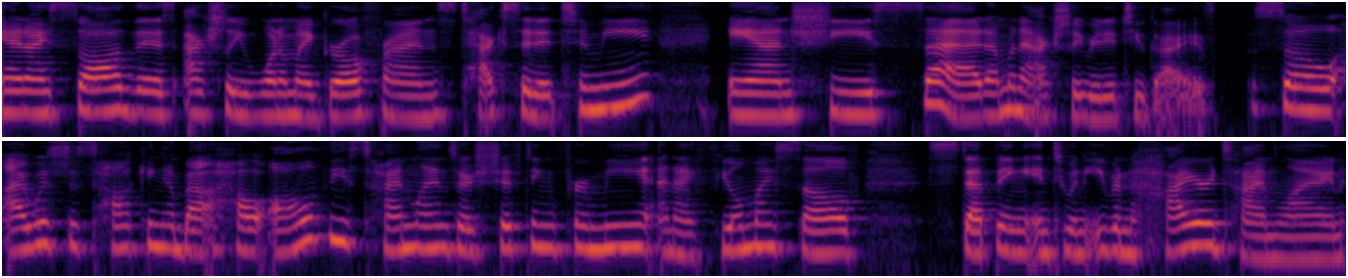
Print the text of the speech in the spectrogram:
And I saw this actually, one of my girlfriends texted it to me, and she said, I'm gonna actually read it to you guys. So I was just talking about how all of these timelines are shifting for me, and I feel myself stepping into an even higher timeline.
